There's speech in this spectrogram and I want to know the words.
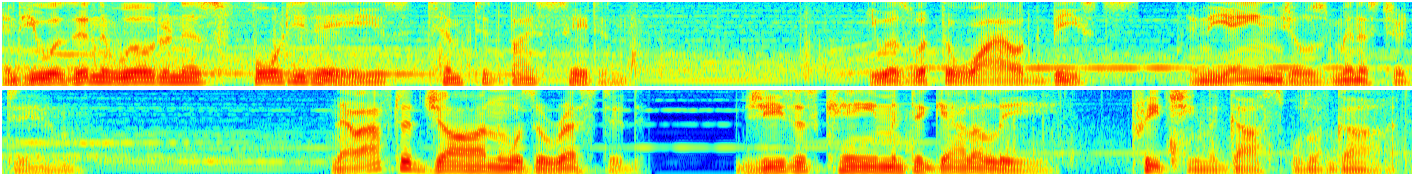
and he was in the wilderness forty days, tempted by Satan. He was with the wild beasts, and the angels ministered to him. Now, after John was arrested, Jesus came into Galilee, preaching the gospel of God.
